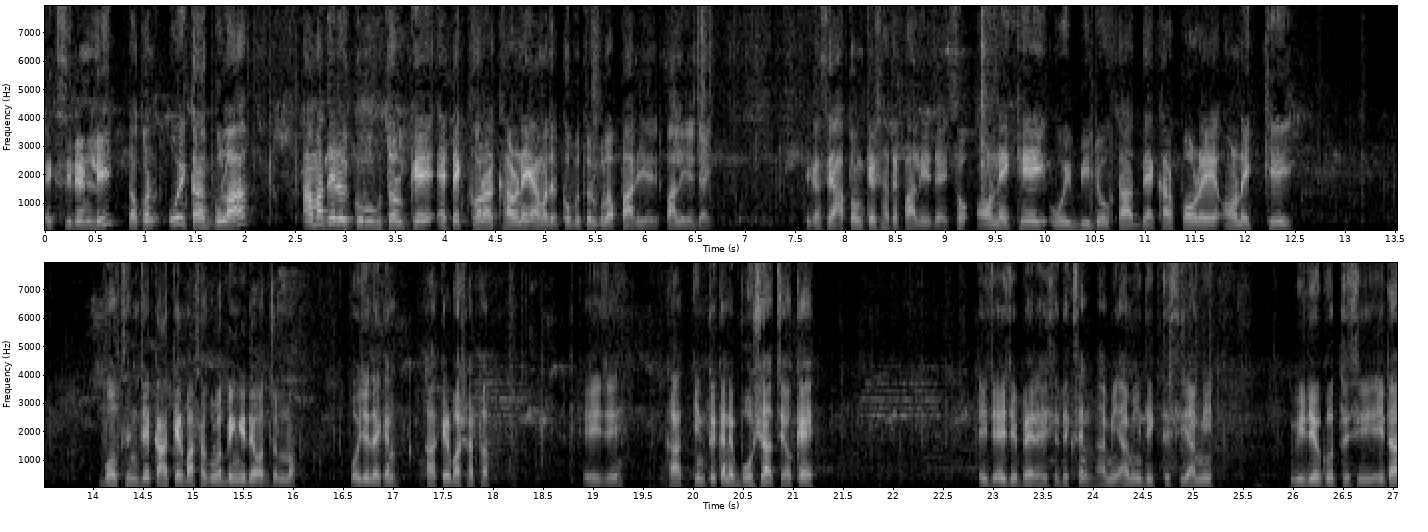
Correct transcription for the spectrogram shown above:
অ্যাক্সিডেন্টলি তখন ওই কাকগুলা আমাদের ওই কবুতরকে অ্যাটেক করার কারণে আমাদের কবুতরগুলো পালিয়ে পালিয়ে যায়। ঠিক আছে? আতঙ্কের সাথে পালিয়ে যায়। সো অনেকেই ওই ভিডিওটা দেখার পরে অনেকেই বলছেন যে কাকের বাসাগুলো ভেঙে দেওয়ার জন্য। ওই যে দেখেন, কাকের বাসাটা। এই যে, কাক কিন্তু এখানে বসে আছে ওকে এই যে এই যে বের হয়েছে, দেখছেন? আমি আমি দেখতেছি, আমি ভিডিও করতেছি, এটা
